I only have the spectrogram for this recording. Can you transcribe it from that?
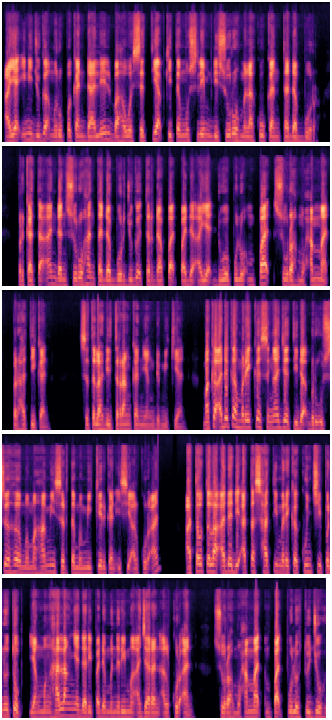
Ayat ini juga merupakan dalil bahawa setiap kita muslim disuruh melakukan tadabbur. Perkataan dan suruhan tadabbur juga terdapat pada ayat 24 surah Muhammad. Perhatikan setelah diterangkan yang demikian. Maka adakah mereka sengaja tidak berusaha memahami serta memikirkan isi Al-Quran? atau telah ada di atas hati mereka kunci penutup yang menghalangnya daripada menerima ajaran Al-Quran. Surah Muhammad 47-24.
